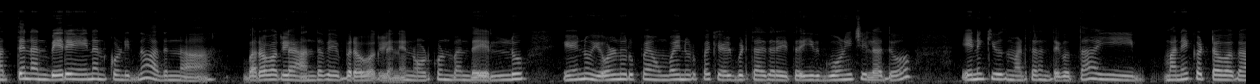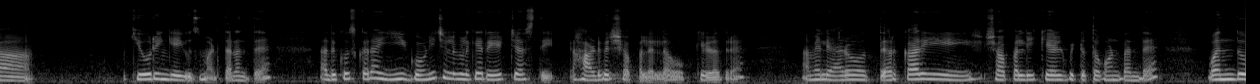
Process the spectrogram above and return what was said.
ಮತ್ತು ನಾನು ಬೇರೆ ಏನು ಅಂದ್ಕೊಂಡಿದ್ನೋ ಅದನ್ನು ಬರೋವಾಗಲೇ ಆನ್ ದ ವೇ ಬರೋವಾಗಲೇ ನೋಡ್ಕೊಂಡು ಬಂದೆ. ಎಲ್ಲೂ ಏನು ಏಳ್ನೂರು ರೂಪಾಯಿ, ಒಂಬೈನೂರು ರೂಪಾಯಿ ಕೇಳಿಬಿಡ್ತಾ ಇದ್ದಾರೆ. ಇದು ಇದು ಗೋಣಿ ಚೀಲದು ಏನಕ್ಕೆ ಯೂಸ್ ಮಾಡ್ತಾರಂತೆ ಗೊತ್ತಾ? ಈ ಮನೆ ಕಟ್ಟೋವಾಗ ಕ್ಯೂರಿಂಗ್ಗೆ ಯೂಸ್ ಮಾಡ್ತಾರಂತೆ. ಅದಕ್ಕೋಸ್ಕರ ಈ ಗೋಣಿ ಚೀಲಗಳಿಗೆ ರೇಟ್ ಜಾಸ್ತಿ ಹಾರ್ಡ್ವೇರ್ ಶಾಪಲ್ಲೆಲ್ಲ ಹೋಗಿ ಕೇಳಿದ್ರೆ. ಆಮೇಲೆ ಯಾರೋ ತರಕಾರಿ ಶಾಪಲ್ಲಿ ಕೇಳಿಬಿಟ್ಟು ತೊಗೊಂಡು ಬಂದೆ. ಒಂದು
